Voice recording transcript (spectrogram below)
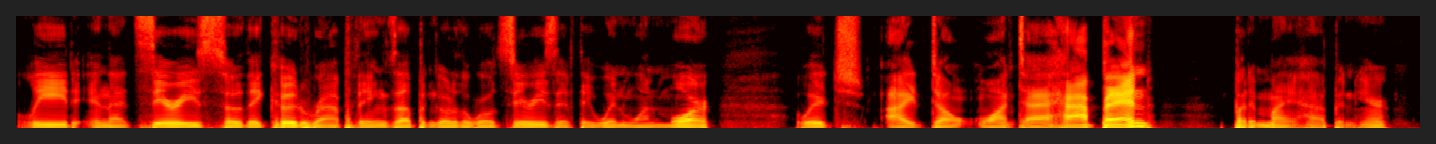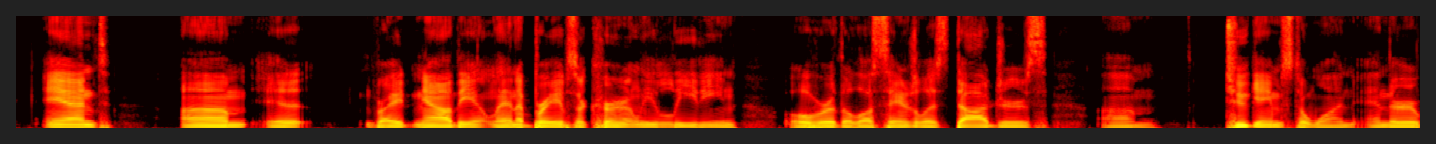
lead in that series. So they could wrap things up and go to the World Series if they win one more, which I don't want to happen, but it might happen here. And um, it right now the Atlanta Braves are currently leading over the Los Angeles Dodgers, um, two games to one, and they're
